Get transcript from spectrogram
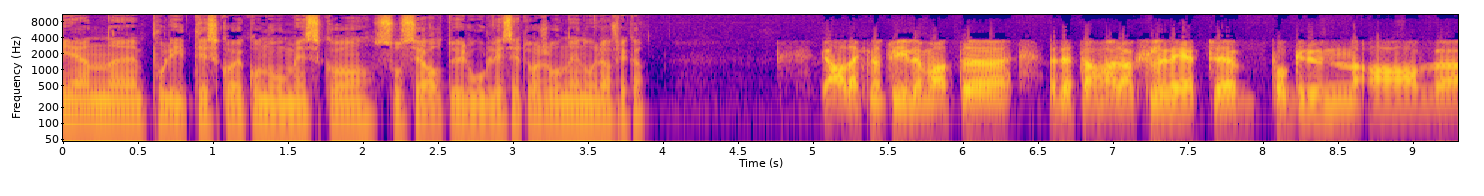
i en politisk og økonomisk og sosialt urolig situasjon i Nord-Afrika? Ja, Det er ikke noe tvil om at uh, dette har akselerert uh, eh, pga. Uh,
